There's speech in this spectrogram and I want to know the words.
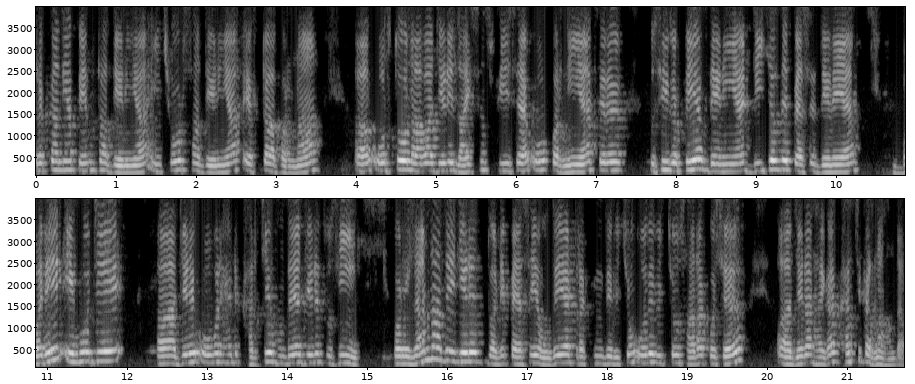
ਟਰੱਕਾਂ ਦੀਆਂ ਪੇਮੈਂਟਾਂ ਦੇਣੀਆਂ ਇੰਸ਼ੋਰੈਂਸਾਂ ਦੇਣੀਆਂ ਇਫਟਾ ਭਰਨਾ ਉਸ ਤੋਂ ਇਲਾਵਾ ਜਿਹੜੇ ਲਾਇਸੈਂਸ ਫੀਸ ਹੈ ਉਹ ਭਰਨੀ ਹੈ। ਫਿਰ ਤੁਸੀਂ ਰਿਪੇਅਰ ਦੇਣੀ ਹੈ ਡੀਜ਼ਲ ਦੇ ਪੈਸੇ ਦੇਣੇ ਆ ਬੜੇ ਇਹੋ ਜਿਹੇ ਜਿਹੜੇ ਓਵਰਹੈਡ ਖਰਚੇ ਹੁੰਦੇ ਆ, ਜਿਹੜੇ ਤੁਸੀਂ ਰੋਜ਼ਾਨਾ ਦੇ ਜਿਹੜੇ ਤੁਹਾਡੇ ਪੈਸੇ ਆਉਂਦੇ ਆ ਟਰੱਕਿੰਗ ਦੇ ਵਿੱਚੋਂ, ਉਹਦੇ ਵਿੱਚੋਂ ਸਾਰਾ ਕੁਝ ਜਿਹੜਾ ਹੈਗਾ ਖਰਚ ਕਰਨਾ ਹੁੰਦਾ।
